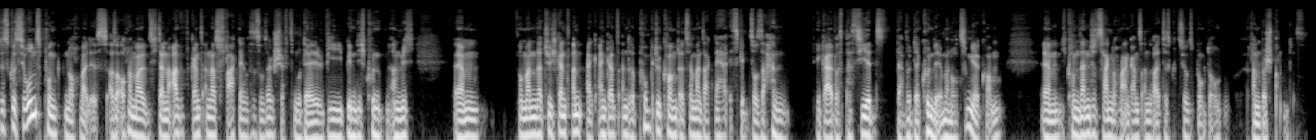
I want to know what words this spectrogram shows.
Diskussionspunkten nochmal ist. Also auch nochmal sich dann ganz anders fragt, was ist unser Geschäftsmodell, wie binde ich Kunden an mich? Ähm, und man natürlich ganz an, an ganz andere Punkte kommt, als wenn man sagt, naja, es gibt so Sachen, egal was passiert, da wird der Kunde immer noch zu mir kommen. Ähm, ich komme dann sozusagen nochmal an ganz andere Diskussionspunkte ran spannend ist.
